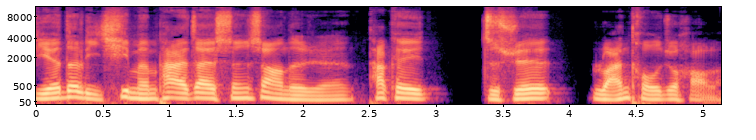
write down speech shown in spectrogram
别的理气门派在身上的人，他可以只学峦头就好了。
